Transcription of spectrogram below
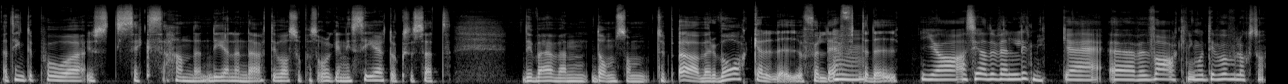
Jag tänkte på just sexhandeln-delen där, att det var så pass organiserat också så att det var även de som typ övervakade dig och följde mm. efter dig. Ja, alltså jag hade väldigt mycket övervakning och det var väl också,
